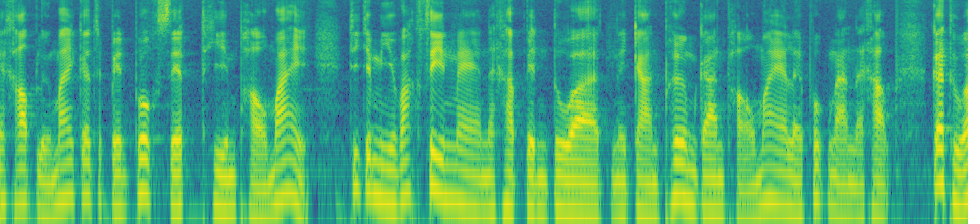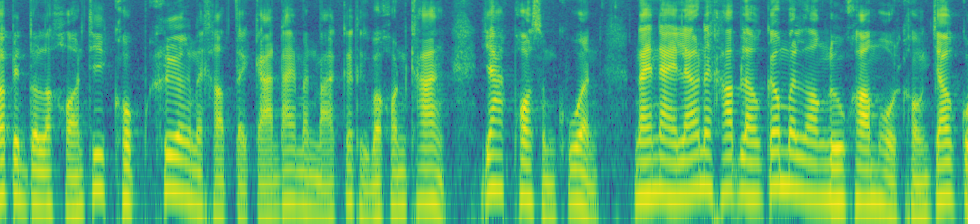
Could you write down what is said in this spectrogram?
นะครับหรือไม่ก็จะเป็นพวกเซตทีมเผาไหม้ที่จะมีวัคซีนแมนนะครับเป็นตัวในการเพิ่มการเผาไหม้อะไรพวกนั้นนะครับก็ถือว่าเป็นตัวละครที่ครบเครื่องนะครับแต่การได้มันมาก็ถือว่าค่อนข้าง ยากพอสมควรในๆแล้วนะครับเราก็มาลองดูความโหดของเจ้าโก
